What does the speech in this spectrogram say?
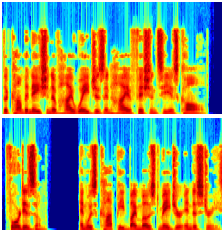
The combination of high wages and high efficiency is called Fordism and was copied by most major industries.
